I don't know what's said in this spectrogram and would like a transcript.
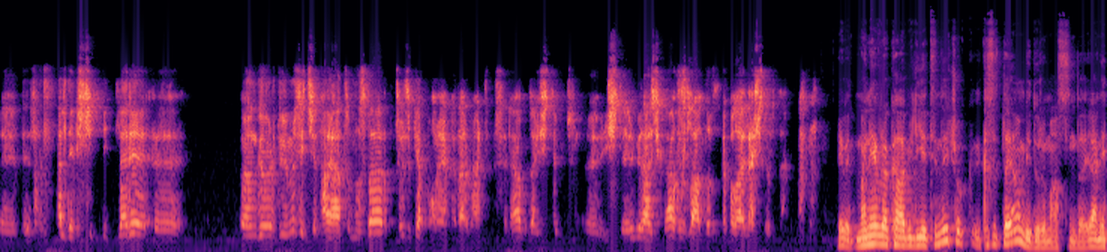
e, radikal değişiklikleri e, öngördüğümüz için hayatımızda çocuk yapmamaya karar verdik mesela. Bu da işte bütün e, işleri birazcık daha hızlandırdı ve kolaylaştırdı. Evet, manevra kabiliyetini çok kısıtlayan bir durum aslında. Yani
